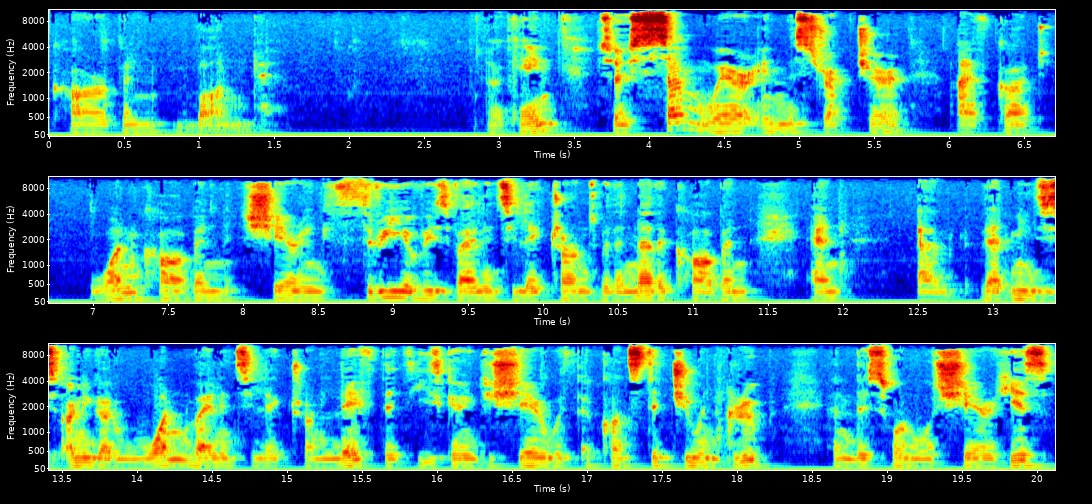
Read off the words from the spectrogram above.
carbon bond. Okay, so somewhere in the structure I've got one carbon sharing three of his valence electrons with another carbon and um, that means he's only got one valence electron left that he's going to share with a constituent group and this one will share his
